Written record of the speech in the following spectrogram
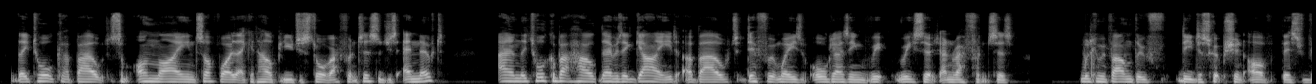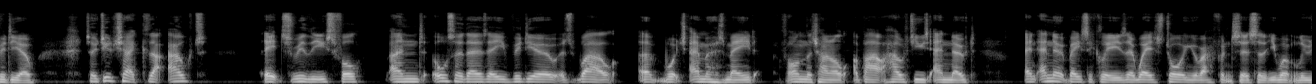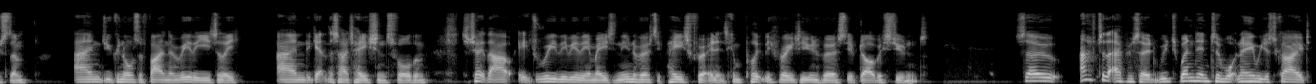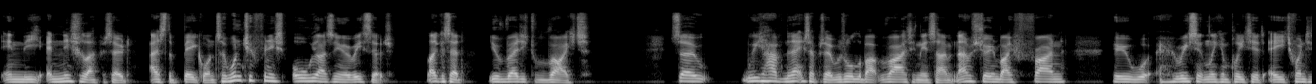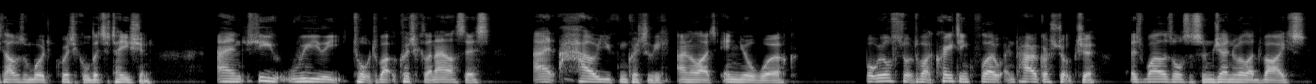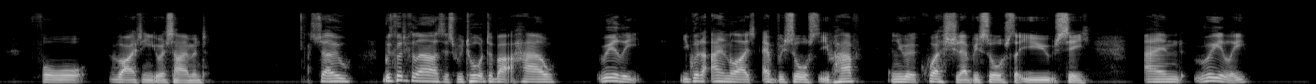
They talk about some online software that can help you to store references, such as EndNote, and they talk about how there is a guide about different ways of organizing re- research and references, which can be found through the description of this video. So do check that out. It's really useful. And also, there's a video as well, uh, which Emma has made on the channel about how to use EndNote. And EndNote basically is a way of storing your references so that you won't lose them. And you can also find them really easily and get the citations for them. So check that out. It's really, really amazing. The university pays for it and it's completely free to University of Derby students. So after that episode, we went into what Naomi described in the initial episode as the big one. So once you finish organising your research, like I said, you're ready to write. So we have the next episode was all about writing the assignment. That was joined by Fran, who recently completed a 20,000 word critical dissertation. And she really talked about critical analysis and how you can critically analyze in your work. But we also talked about creating flow and paragraph structure, as well as also some general advice for writing your assignment. So, with critical analysis, we talked about how really you've got to analyze every source that you have and you've got to question every source that you see. And really,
